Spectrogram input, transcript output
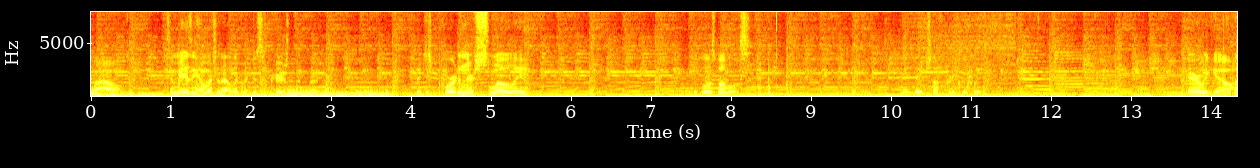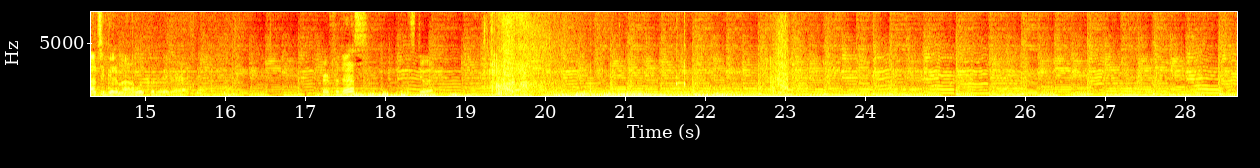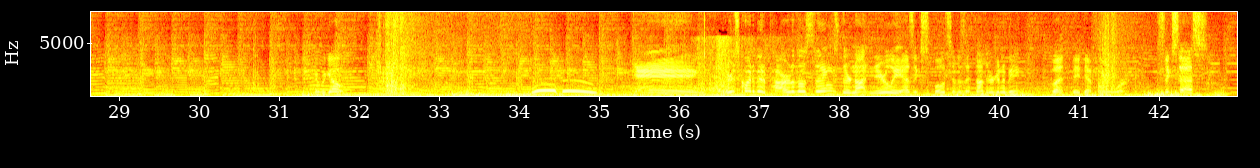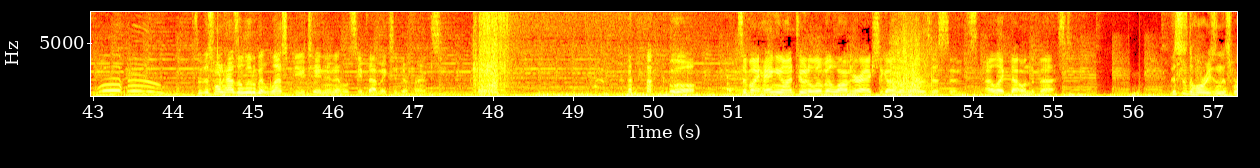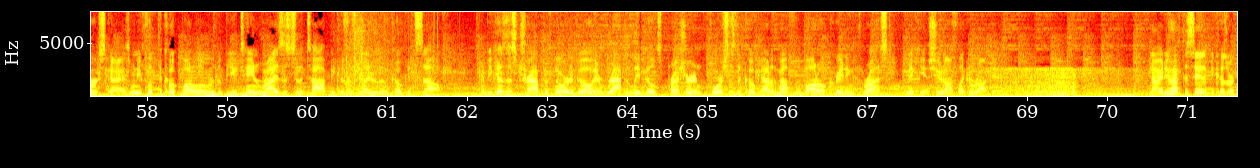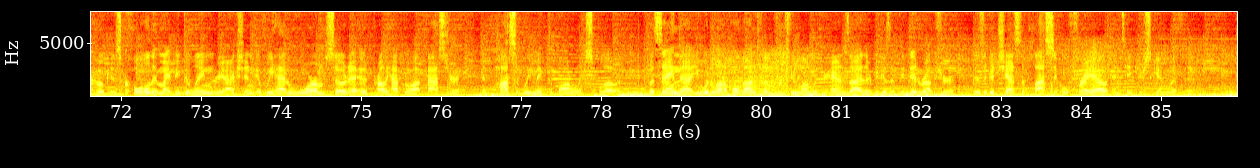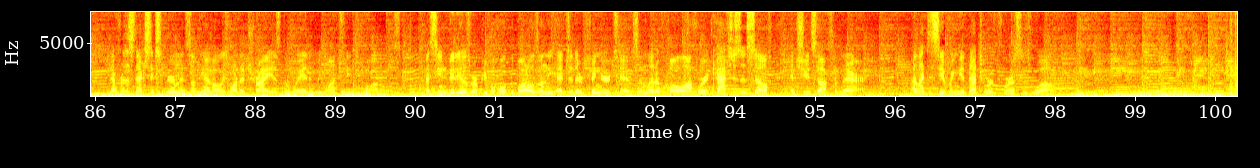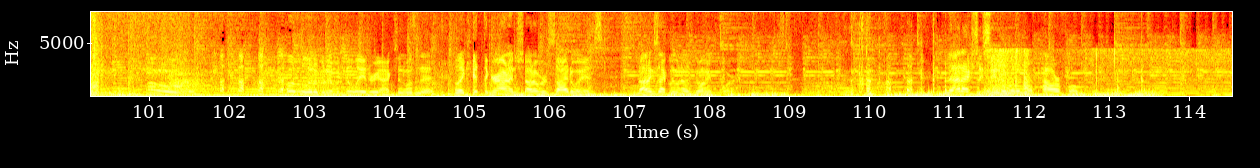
Wow. It's amazing how much of that liquid disappears in the If I just pour it in there slowly, it blows bubbles. it vapes off pretty quickly. There we go. That's a good amount of liquid right there, I think. Ready for this? Let's do it. Here we go. Woohoo! Dang! There's quite a bit of power to those things. They're not nearly as explosive as I thought they were gonna be, but they definitely work. Success! Woohoo! So this one has a little bit less butane in it. Let's see if that makes a difference. cool. So by hanging on to it a little bit longer, I actually got a little more resistance. I like that one the best. This is the whole reason this works, guys. When you flip the Coke bottle over, the butane rises to the top because it's lighter than the Coke itself. And because it's trapped with nowhere to go, it rapidly builds pressure and forces the Coke out of the mouth of the bottle, creating thrust, making it shoot off like a rocket. Now I do have to say that because our Coke is cold, it might be delaying the reaction. If we had warm soda, it would probably happen a lot faster and possibly make the bottle explode. But saying that, you wouldn't want to hold on to them for too long with your hands either, because if they did rupture, there's a good chance the plastic will fray out and take your skin with it. Now for this next experiment, something I've always wanted to try is the way that we launch these bottles. I've seen videos where people hold the bottles on the edge of their fingertips and let it fall off where it catches itself and shoots off from there. I'd like to see if we can get that to work for us as well. that was a little bit of a delayed reaction, wasn't it? Like hit the ground and shot over sideways. Not exactly what I was going for. that actually seemed a little more powerful.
